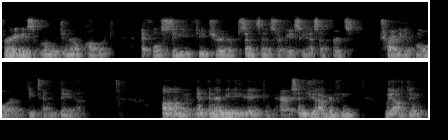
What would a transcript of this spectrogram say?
phrase among the general public, if we'll see future census or ACS efforts try to get more detailed data. Um, and intermediary comparison geography, we often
